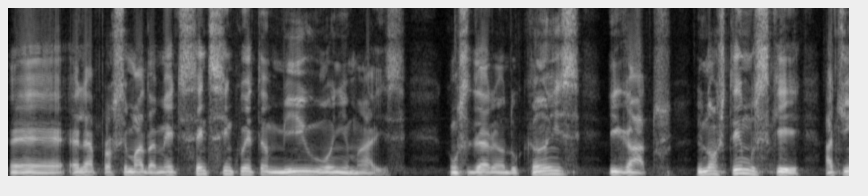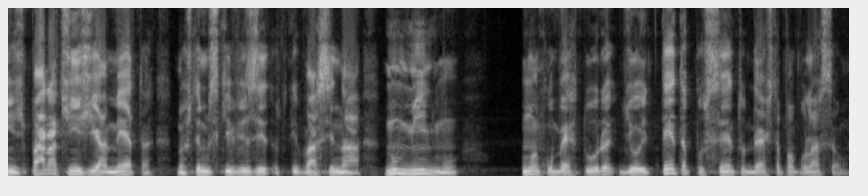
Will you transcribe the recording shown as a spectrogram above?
é, ela é aproximadamente 150 mil animais, considerando cães e gatos. E nós temos que, atingir, para atingir a meta, nós temos que, visitar, que vacinar, no mínimo, uma cobertura de 80% desta população.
